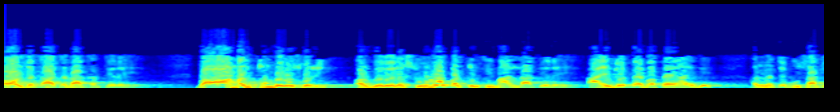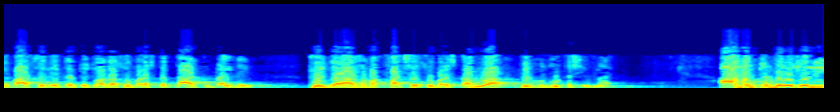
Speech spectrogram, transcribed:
और जक़ात अदा करते रहे। व आमन तुम बेरसोली, और मेरे रसूलों पर तुम ईमान लाते रहे। आएँगे पै बपै आएँगे। हज़रत मूसा के बाद से लेकर तो चौदह सौ बरस तक तार टूटा ही नहीं। फिर जरा से वक्फा छह सौ बरस का हुआ, फिर हजूर तशीफ लाए। आमन तुम बेरसोली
